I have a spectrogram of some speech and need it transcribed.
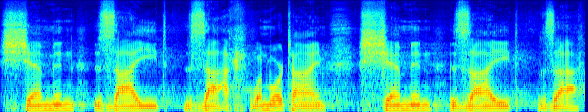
Shemen, Zait, Zach. One more time. Shemen Zait, Zach.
